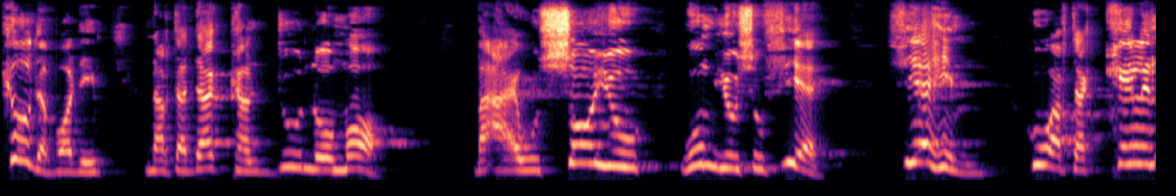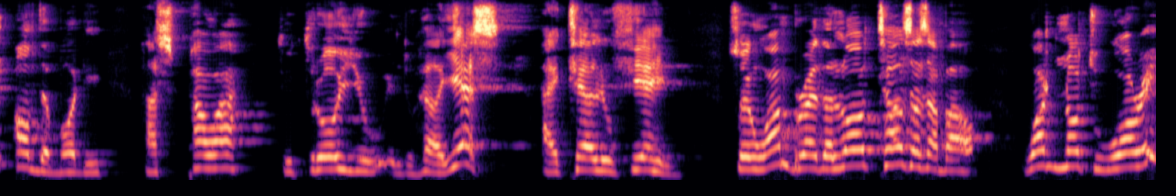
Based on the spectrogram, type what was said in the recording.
kill the body and after that can do no more. But I will show you whom you should fear. Fear him who, after killing of the body, has power to throw you into hell. Yes, I tell you, fear him. So, in one breath, the Lord tells us about what not to worry,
